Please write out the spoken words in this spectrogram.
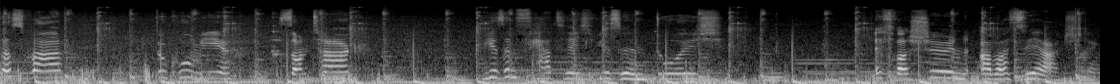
Das war Dokumi Sonntag. Wir sind fertig, wir sind durch. Es war schön, aber sehr anstrengend.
